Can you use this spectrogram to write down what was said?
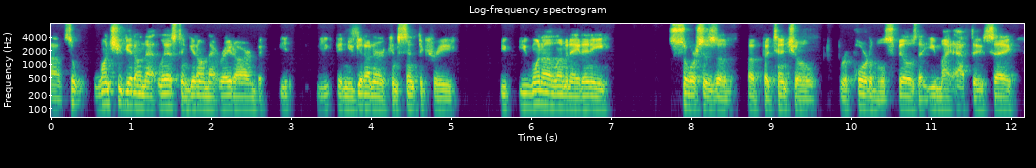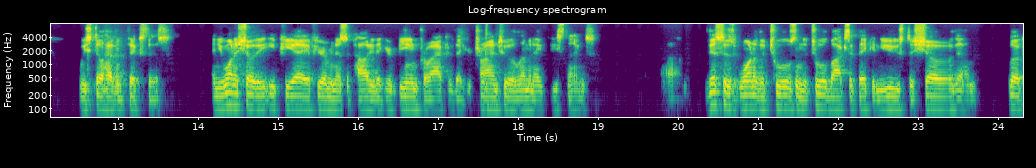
Uh, so once you get on that list and get on that radar, and you, you, and you get under a consent decree, you, you want to eliminate any sources of, of potential reportable spills that you might have to say, we still haven't fixed this. And you want to show the EPA, if you're a municipality, that you're being proactive, that you're trying to eliminate these things. Um, this is one of the tools in the toolbox that they can use to show them look,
